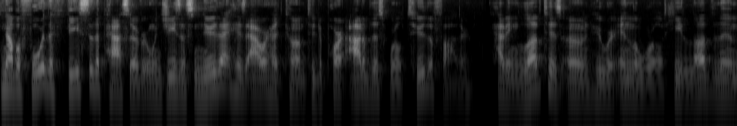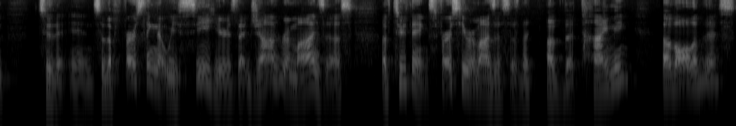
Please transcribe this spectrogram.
Now, before the feast of the Passover, when Jesus knew that his hour had come to depart out of this world to the Father, having loved his own who were in the world, he loved them to the end. So, the first thing that we see here is that John reminds us of two things. First, he reminds us of the, of the timing of all of this,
